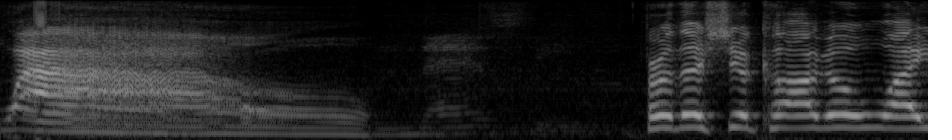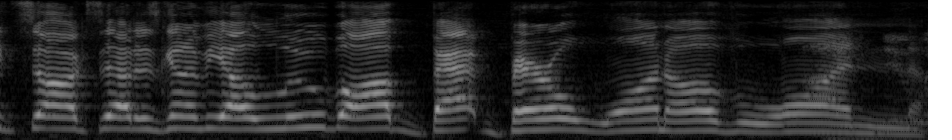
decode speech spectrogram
Wow! For the Chicago White Sox, that is going to be a Lubob Bat Barrel 1 of 1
